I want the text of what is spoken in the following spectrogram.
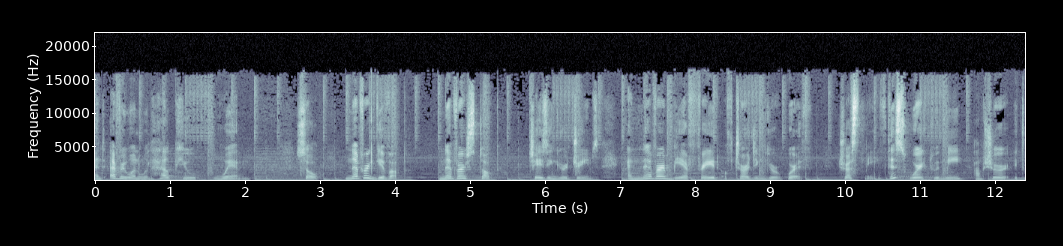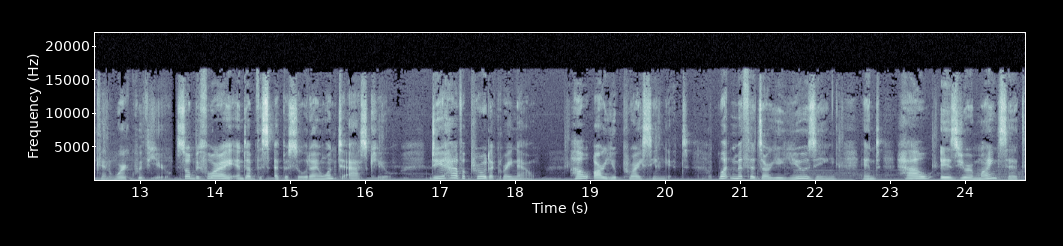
and everyone will help you win. So, never give up, never stop chasing your dreams, and never be afraid of charging your worth. Trust me, if this worked with me, I'm sure it can work with you. So, before I end up this episode, I want to ask you do you have a product right now? How are you pricing it? What methods are you using? And how is your mindset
